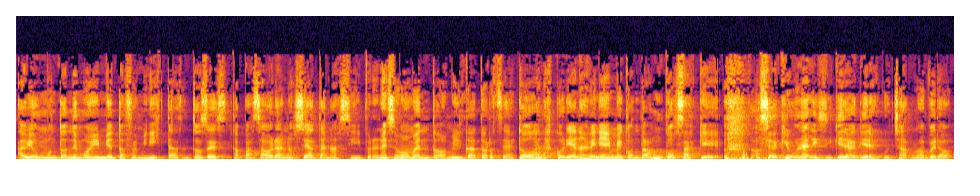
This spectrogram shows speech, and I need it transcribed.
había un montón de movimientos feministas, entonces capaz ahora no sea tan así, pero en ese momento, 2014, todas las coreanas venían y me contaban cosas que, o sea, que una ni siquiera quiere escuchar, ¿no? Pero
